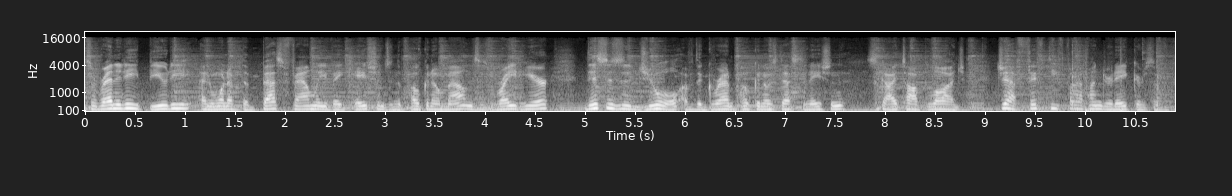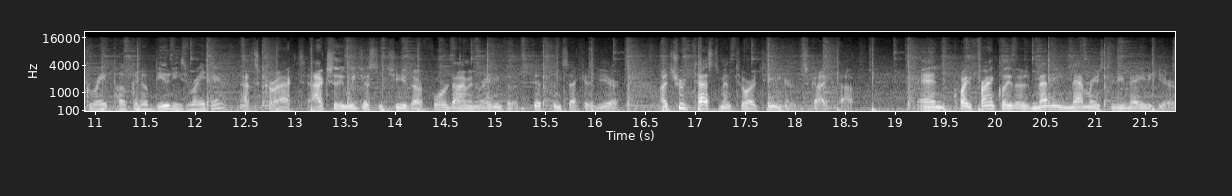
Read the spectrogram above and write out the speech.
Serenity, beauty, and one of the best family vacations in the Pocono Mountains is right here. This is a jewel of the Grand Poconos destination, Skytop Lodge. Jeff, 5,500 acres of great Pocono beauties right here. That's correct. Actually, we just achieved our four diamond rating for the fifth consecutive year. A true testament to our team here at Skytop. And quite frankly, there's many memories to be made here,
